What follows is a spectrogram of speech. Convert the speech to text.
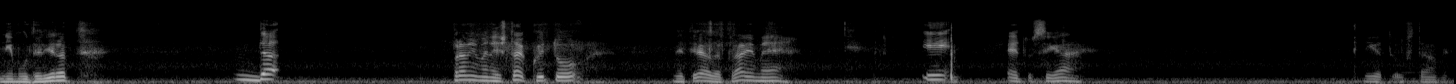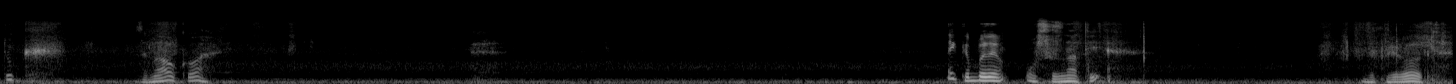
ни моделират да правиме неща, които не трябва да правиме. И ето сега книгата оставаме тук за малко. Нека бъдем осъзнати за природата.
